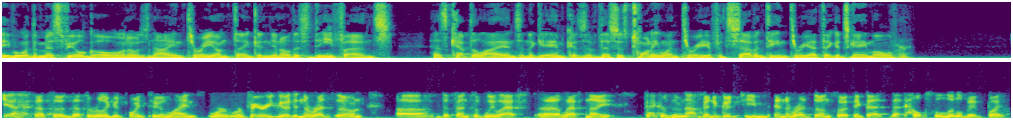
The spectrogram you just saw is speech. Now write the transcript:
Even with the missed field goal when it was nine three, I'm thinking, you know, this defense has kept the Lions in the game because if this is 21 3, if it's 17 3, I think it's game over. Yeah, that's a that's a really good point too. Lions were, were very good in the red zone uh, defensively last uh, last night. Packers have not been a good team in the red zone, so I think that that helps a little bit. But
